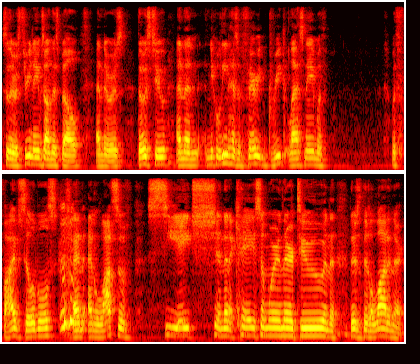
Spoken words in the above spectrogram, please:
so there's three names on this bell, and there was those two, and then Nicoline has a very Greek last name with with five syllables mm-hmm. and and lots of ch and then a k somewhere in there too, and there's there's a lot in there.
